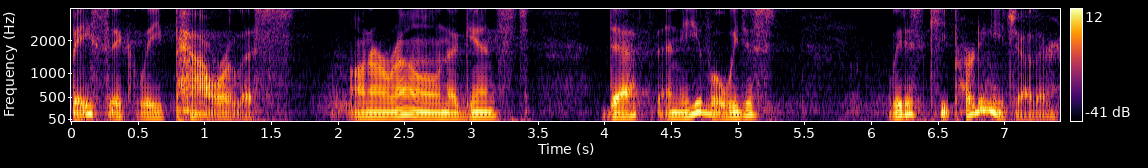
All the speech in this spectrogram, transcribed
basically powerless on our own against death and evil. We just we just keep hurting each other.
